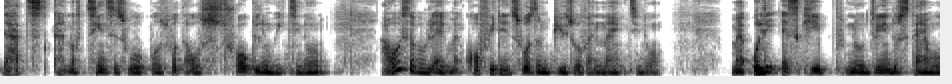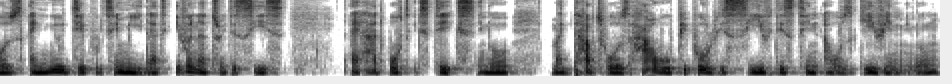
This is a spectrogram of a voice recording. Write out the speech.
that kind of things is what was what I was struggling with, you know. I always felt like my confidence wasn't built overnight, you know. my only escape, you know, during those time was I knew deep within me that even at 26, I had what it takes. You know, my doubt was how will people receive this thing I was giving, you know.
